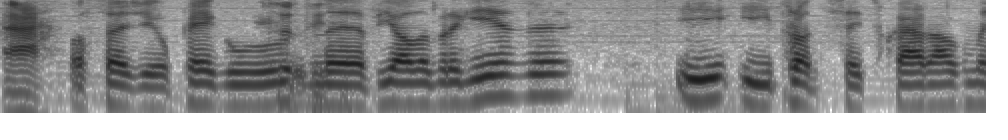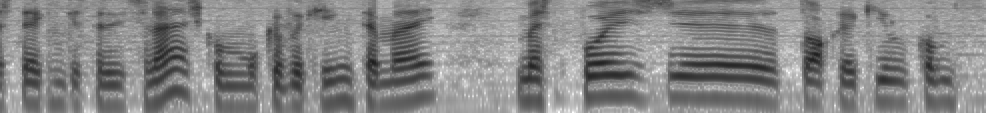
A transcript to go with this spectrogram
Ah, Ou seja, eu pego Certíssimo. na viola braguesa e, e pronto, sei tocar algumas técnicas tradicionais, como o cavaquinho também, mas depois eh, toco aquilo como se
